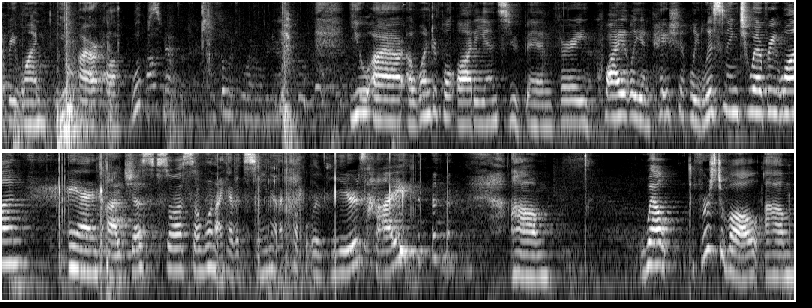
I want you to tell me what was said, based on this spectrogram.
Everyone. You are, uh, whoops. You are a wonderful audience. You've been very quietly and patiently listening to everyone. And I just saw someone I haven't seen in a couple of years. Hi. um, well, first of all, um,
